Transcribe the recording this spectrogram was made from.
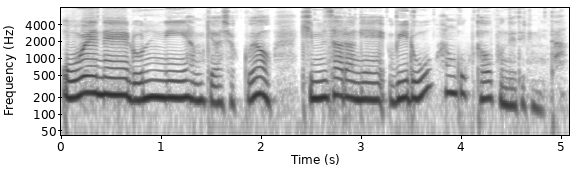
오웬의 론리 함께 하셨고요. 김사랑의 위로 한 곡 더 보내드립니다.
